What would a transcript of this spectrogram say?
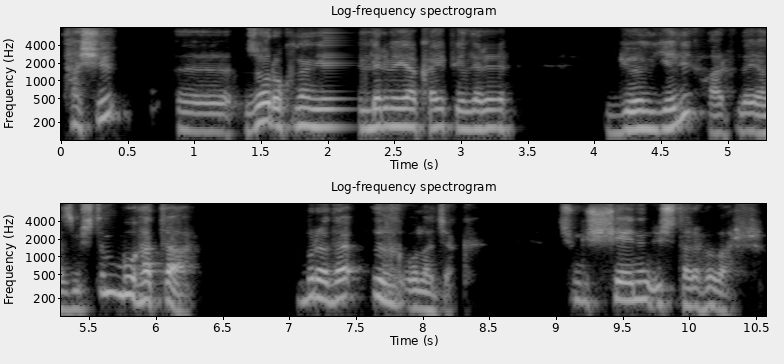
taşı e, zor okunan yerleri veya kayıp yerleri gölgeli harfle yazmıştım. Bu hata. Burada ıh olacak. Çünkü şey'nin üst tarafı var.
